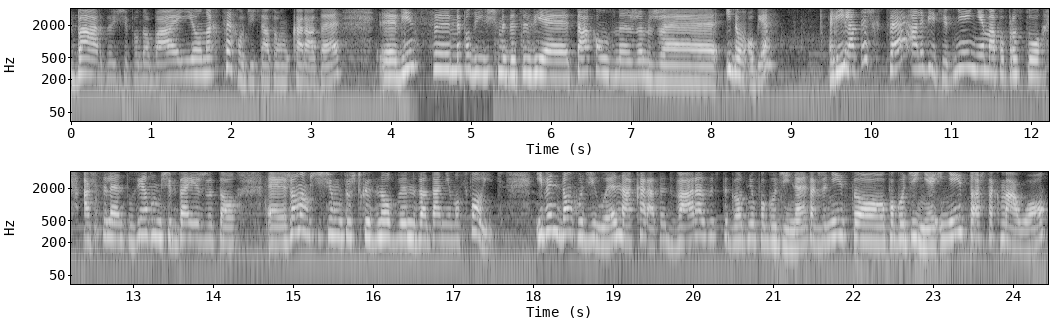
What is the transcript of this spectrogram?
bardzo jej się podoba i ona chce chodzić na tą karatę, więc my podjęliśmy decyzję taką z mężem, że idą obie. Lila też chce, ale wiecie, w niej nie ma po prostu aż tyle entuzjazmu. Mi się wydaje, że to, e, że ona musi się troszeczkę z nowym zadaniem oswoić. I będą chodziły na karate dwa razy w tygodniu po godzinę, także nie jest to po godzinie i nie jest to aż tak mało.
